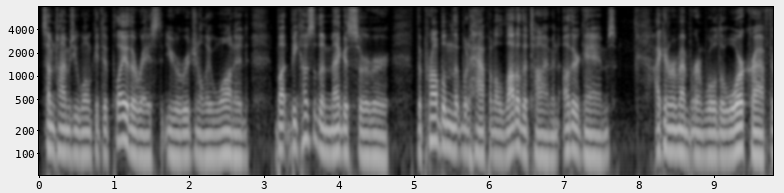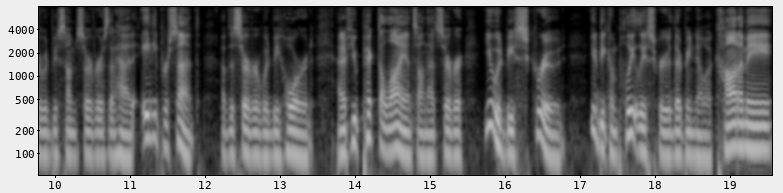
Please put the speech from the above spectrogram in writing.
sometimes you won't get to play the race that you originally wanted, but because of the mega server, the problem that would happen a lot of the time in other games I can remember in World of Warcraft, there would be some servers that had 80% of the server would be Horde. And if you picked Alliance on that server, you would be screwed you'd be completely screwed. There'd be no economy.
